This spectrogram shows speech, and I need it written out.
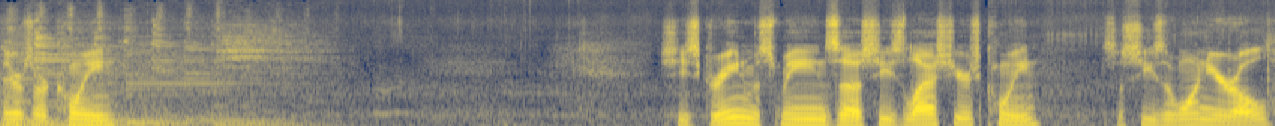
There's our queen. She's green, which means uh, she's last year's queen. So she's a one year old.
